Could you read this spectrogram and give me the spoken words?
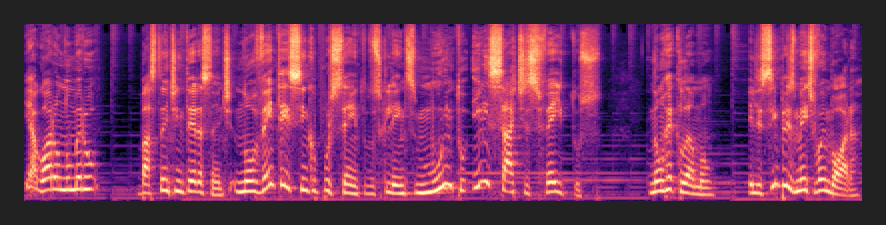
E agora um número bastante interessante. 95% dos clientes muito insatisfeitos não reclamam. Eles simplesmente vão embora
